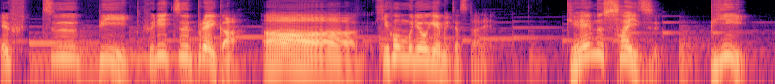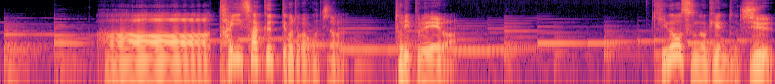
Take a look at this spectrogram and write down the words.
え。F2P、フリーツープレイか。あー、基本無料ゲームってやつだね。ゲームサイズ B。あー、対策ってことか、こっちの。トリプル A は。機能数の限度10。へ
